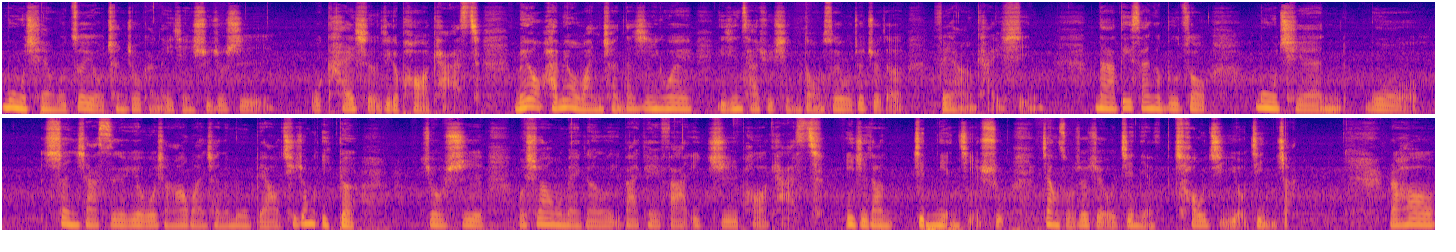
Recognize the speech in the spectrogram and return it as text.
目前我最有成就感的一件事就是。我开始了这个 podcast，没有还没有完成，但是因为已经采取行动，所以我就觉得非常开心。那第三个步骤，目前我剩下四个月，我想要完成的目标，其中一个就是我希望我每个礼拜可以发一支 podcast，一直到今年结束，这样子我就觉得我今年超级有进展。然后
